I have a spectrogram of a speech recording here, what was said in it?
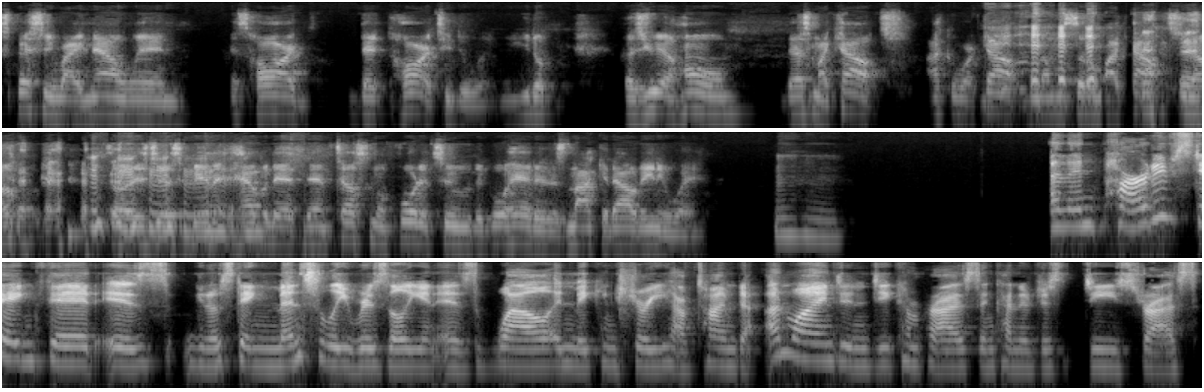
especially right now when it's hard that hard to do it. You don't because you're at home. That's my couch. I can work out, but I'm gonna sit on my couch. You know. so it's just being having that, that intestinal fortitude to go ahead and just knock it out anyway. Mm-hmm. And then part of staying fit is, you know, staying mentally resilient as well and making sure you have time to unwind and decompress and kind of just de-stress.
